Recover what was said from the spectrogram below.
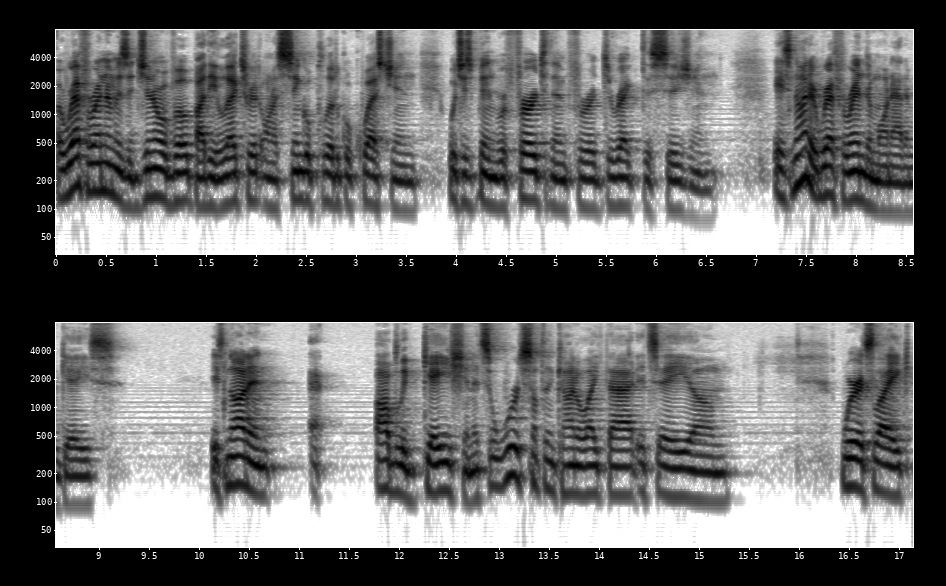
A referendum is a general vote by the electorate on a single political question which has been referred to them for a direct decision. It's not a referendum on Adam Gase. It's not an obligation. It's a word something kind of like that. It's a um, where it's like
